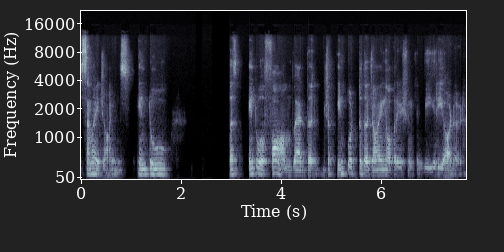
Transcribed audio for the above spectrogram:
semi-joins into a, into a form where the input to the join operation can be reordered,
